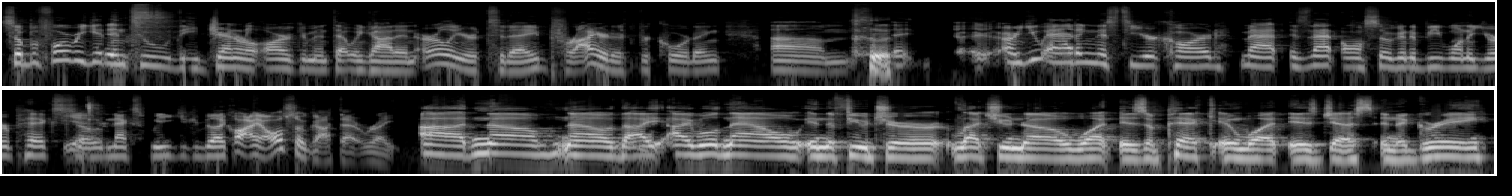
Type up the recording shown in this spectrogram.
So before we get into the general argument that we got in earlier today, prior to recording, um, are you adding this to your card, Matt? Is that also going to be one of your picks? Yeah. So next week you can be like, "Oh, I also got that right." Uh, no, no. I, I will now in the future let you know what is a pick and what is just an agree.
